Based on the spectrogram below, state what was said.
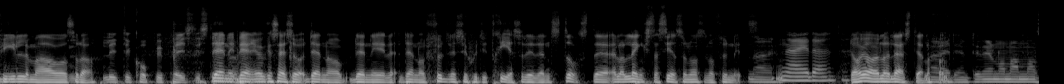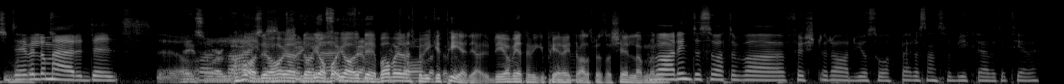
filmar och sådär. Lite copy-paste i Den, stilen. den, jag kan säga så, den har, den är, den har funnits i 73 så det är den största, eller längsta scen som någonsin har funnits. Nej, Nej det är det inte. Det har jag läst i alla nej fall. det är inte. Det är någon annan som Det är väl de här Days, Days of Our Lives. Jaha, det har jag, då, jag, bara- ja, det är bara vad jag läst på 50-talet Wikipedia. Det, jag vet att Wikipedia inte är världens bästa källa men... Var det inte så att det var först radiosåpor och sen så gick det över till tv?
